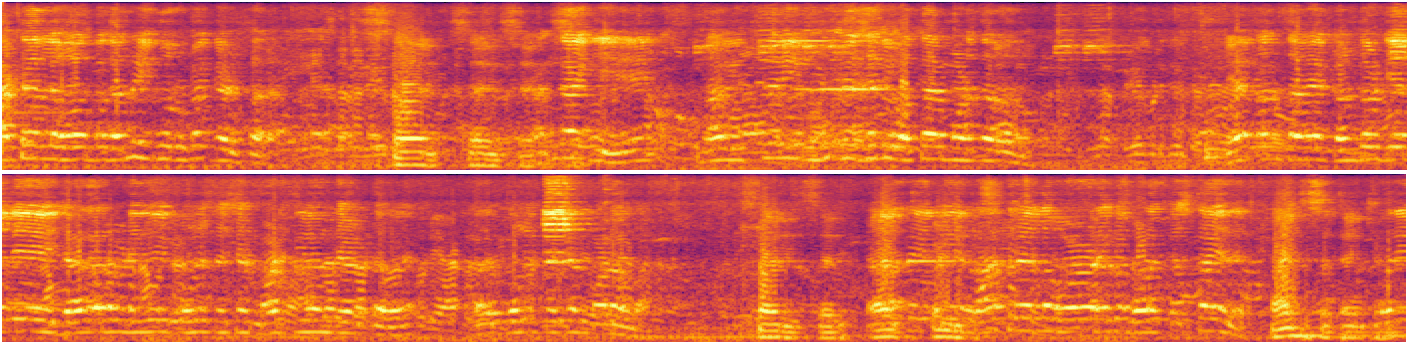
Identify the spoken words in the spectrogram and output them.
ಆಟೋದಲ್ಲಿ ಹೋಗ್ಬೇಕಂದ್ರೆ ಇನ್ನೂರು ರೂಪಾಯಿ ಕೇಳ್ತಾರೆ. ಸರಿ ಸರಿ ಸರಿ. ಹಂಗಾಗಿ ನಾವು ಇದ್ರಲ್ಲಿ ಮೂರನೇ ಸರಿ ಒತ್ತಾಯ ಮಾಡ್ತಾರೆ ಏನಂತಾರೆ ಕಲ್ದೊಡ್ಡಿಯಲ್ಲಿ ಜಾಗ ನೋಡಿದ್ವಿ ಪೊಲೀಸ್ ಸ್ಟೇಷನ್ ಮಾಡ್ತೀವಿ ಅಂತ ಹೇಳ್ತಾರೆ. ಪೊಲೀಸ್ ಸ್ಟೇಷನ್ ಮಾಡಲ್ಲ. ಸರಿ ಸರಿ. ಆಯ್ತು ಖಂಡಿತ. ರಾತ್ರಿ ಎಲ್ಲ ಓಡಾಡಕ್ಕೆ ಬಹಳ ಕಷ್ಟ ಇದೆ. ಆಯ್ತು ಸರ್ ಥ್ಯಾಂಕ್ ಯು ಬರೀ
